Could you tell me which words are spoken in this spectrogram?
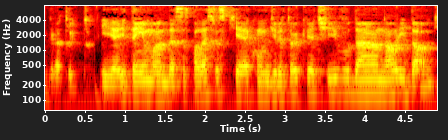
Gratuito. E aí tem uma dessas palestras que é com o diretor criativo da Naughty Dog,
